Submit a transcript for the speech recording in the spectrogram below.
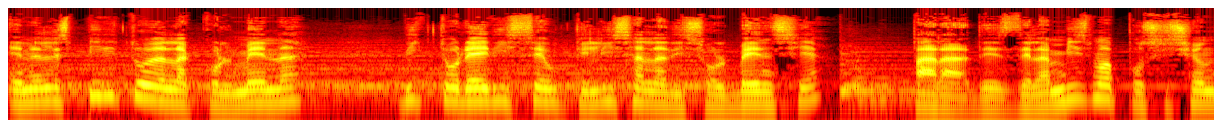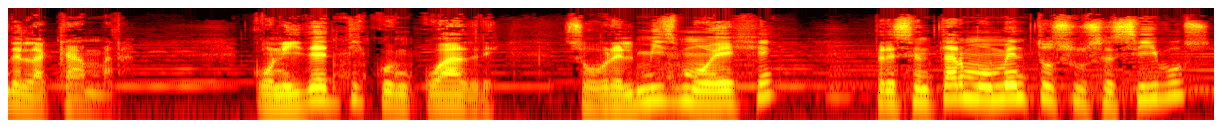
En el espíritu de la colmena, Víctor Erice utiliza la disolvencia para, desde la misma posición de la cámara, con idéntico encuadre, sobre el mismo eje, presentar momentos sucesivos,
